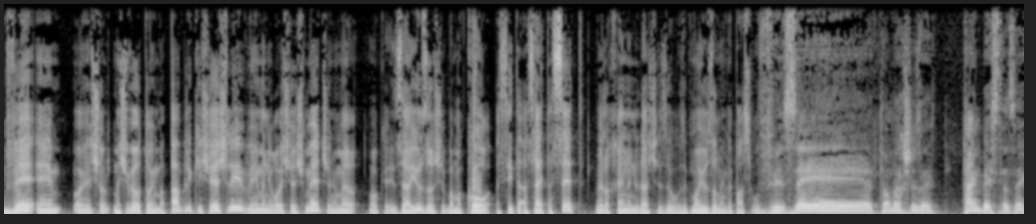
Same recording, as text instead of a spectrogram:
ומשווה אותו עם ה public key שיש לי, ואם אני רואה שיש match, אני אומר, אוקיי, זה ה user שבמקור עשית, עשה את הסט, ולכן אני יודע שזה הוא, זה כמו username ו password. וזה, אתה אומר שזה time-based הזה,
